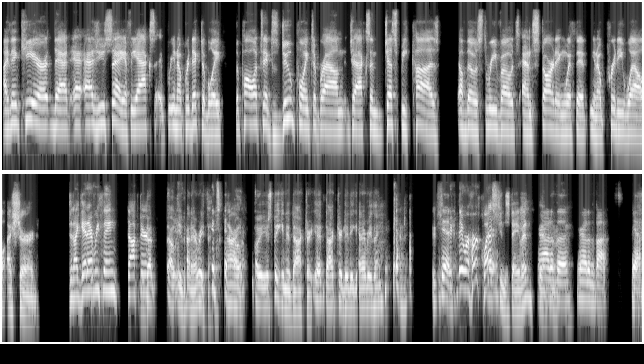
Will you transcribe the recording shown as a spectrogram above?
I think here that, as you say, if he acts, you know, predictably, the politics do point to Brown Jackson just because of those three votes and starting with it, you know, pretty well assured. Did I get everything, Doctor? You got, oh, you got everything. All right. Oh, oh, you're speaking to Doctor. Yeah, Doctor, did he get everything? did. They were her questions, David. You're yeah, out of the you're out of the box. Yeah.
